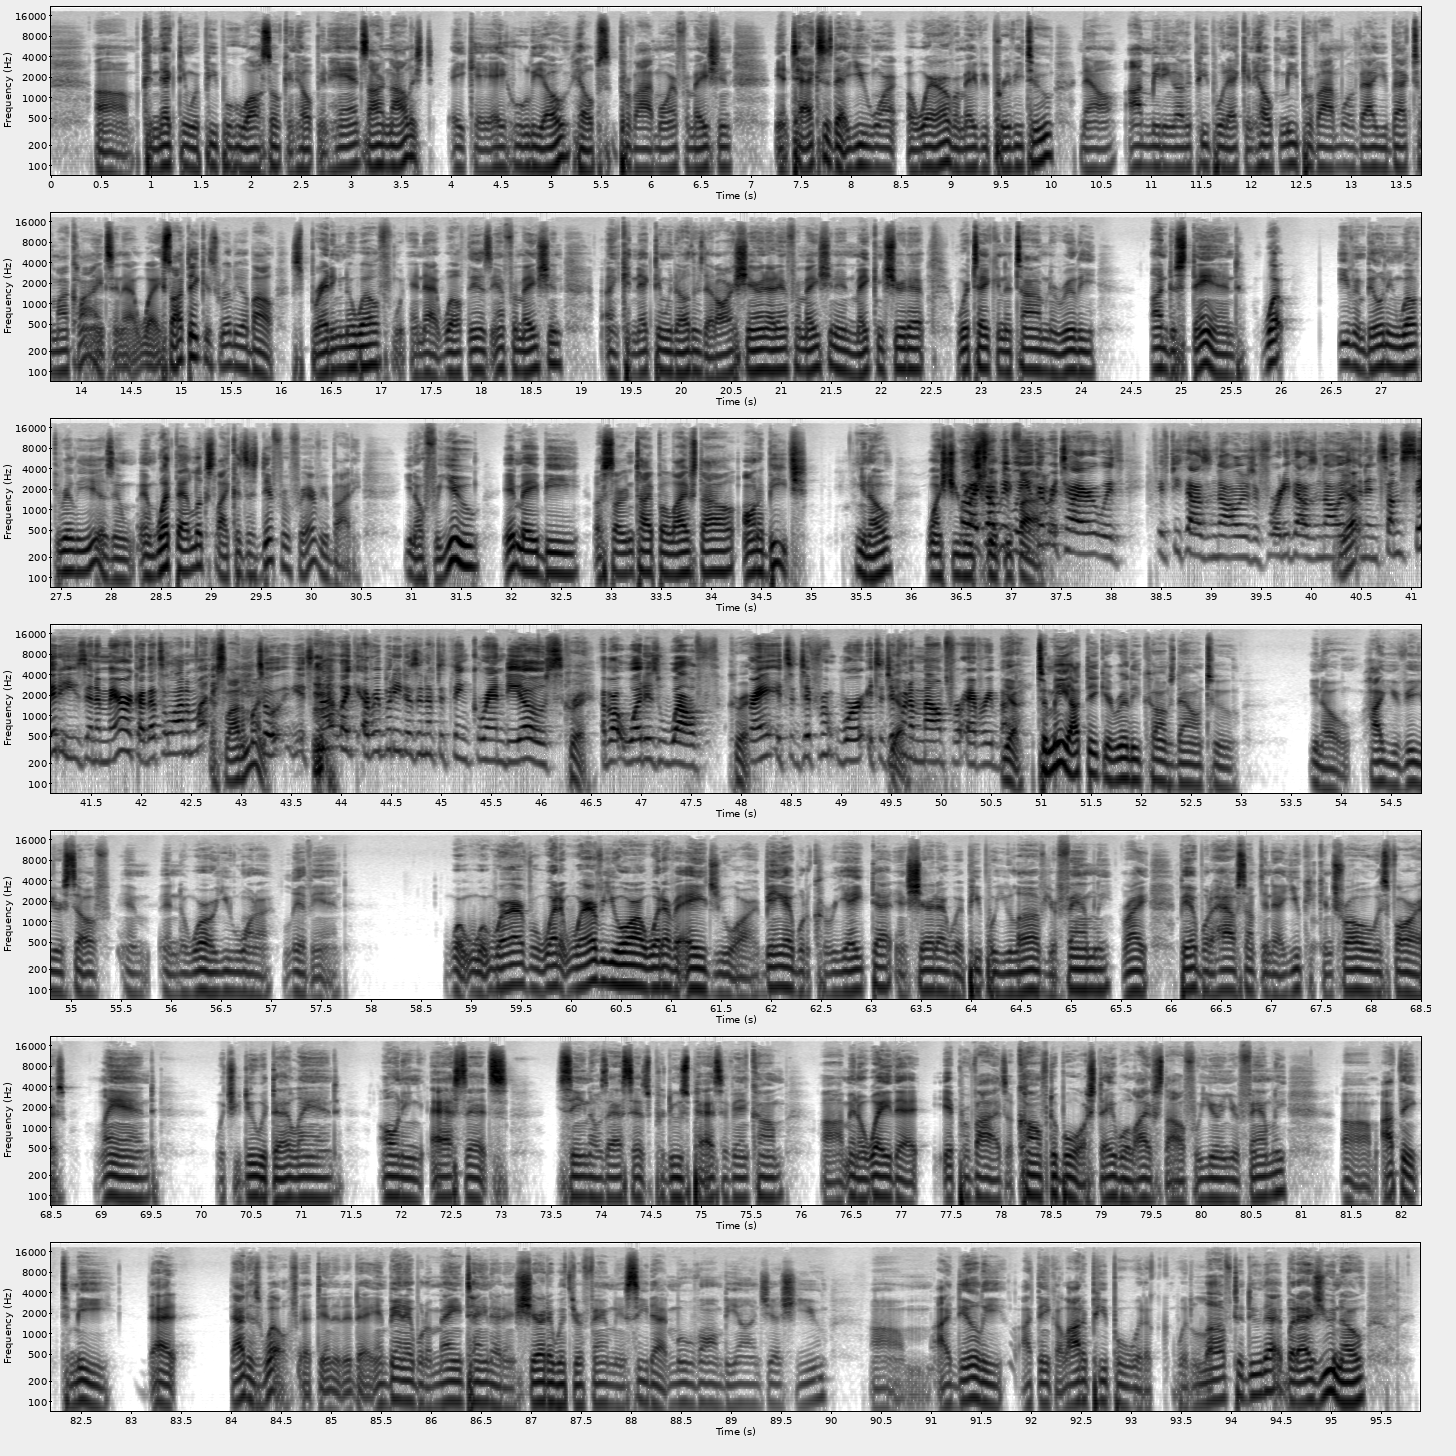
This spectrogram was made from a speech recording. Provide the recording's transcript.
um, connecting with people who also can help enhance our knowledge. AKA Julio helps provide more information in taxes that you weren't aware of or maybe privy to. Now I'm meeting other people that can help me provide more value back to my clients in that way. So I think it's really about spreading the wealth, and that wealth is information and connecting with others that are sharing that information and making sure that we're taking the time to really understand what even building wealth really is and, and what that looks like because it's different for everybody. You know, for you, it may be a certain type of lifestyle on a beach, you know, once you Well, I reach tell 55. people you could retire with fifty thousand dollars or forty thousand dollars, Yep. and in some cities in America, that's a lot of money. That's a lot of money. So it's not like everybody doesn't have to think grandiose Correct. about what is wealth. Correct. Right? It's a different word. It's a different amount for everybody. Yeah. To me, I think it really comes down to, you know, how you view yourself in in the world you want to live in. Wh- wh- Wherever, wherever you are, whatever age you are, being able to create that and share that with people you love, your family, right? Be able to have something that you can control as far as land, what you do with that land, owning assets, seeing those assets produce passive income um, in a way that it provides a comfortable or stable lifestyle for you and your family. Um, I think to me that that is wealth at the end of the day, and being able to maintain that and share that with your family and see that move on beyond just you. Um, ideally, I think a lot of people would would love to do that, but as you know,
